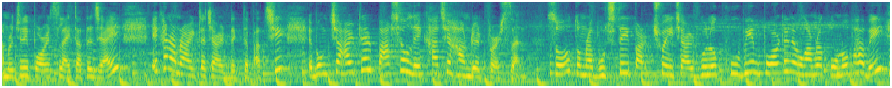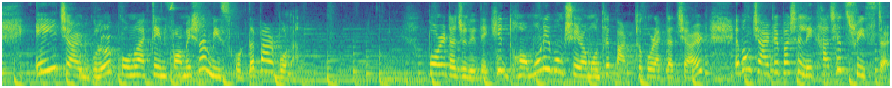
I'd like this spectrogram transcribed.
আমরা যদি পরের স্লাইডটাতে যাই, এখানে আমরা আরেকটা চার্ট দেখতে পাচ্ছি এবং চার্টের পাশেও লেখা আছে হান্ড্রেড পার্সেন্ট সো তোমরা বুঝতেই পারছ এই চার্টগুলো খুবই ইম্পর্ট্যান্ট এবং আমরা কোনোভাবেই এই চার্টগুলোর কোনো একটা ইনফরমেশন মিস করতে পারব না। পরেটা যদি দেখি, ধমন এবং সেরার মধ্যে পার্থক্যর একটা চার্ট এবং চার্টের পাশে লেখা আছে থ্রি স্টার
